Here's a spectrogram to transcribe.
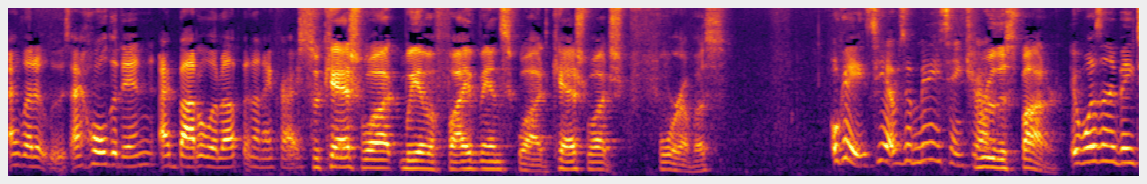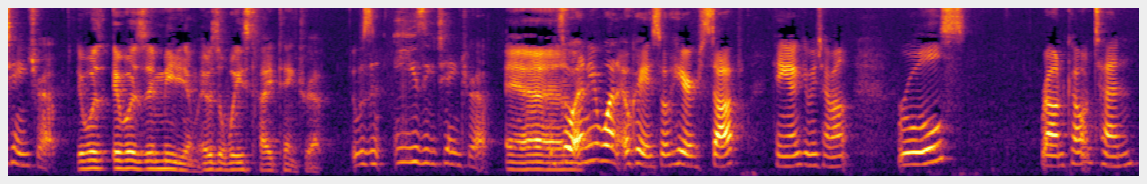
I let it loose. I hold it in, I bottle it up, and then I cry. So Cash watch. We have a five man squad. Cash watched four of us Okay, so yeah, it was a mini tank trap. through the spotter. It wasn't a big tank trap. It was it was a medium. It was a waist high tank trap. It was an easy tank trap. And, And so anyone, okay, so here, stop. Hang on, give me time out. Rules, round count 10,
